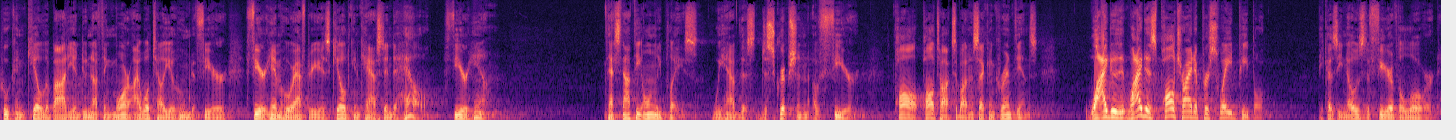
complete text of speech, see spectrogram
who can kill the body and do nothing more. I will tell you whom to fear. Fear him who, after he is killed, can cast into hell. Fear him. That's not the only place we have this description of fear. Paul, Paul talks about in 2 Corinthians. Why, do, why does Paul try to persuade people? Because he knows the fear of the Lord.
